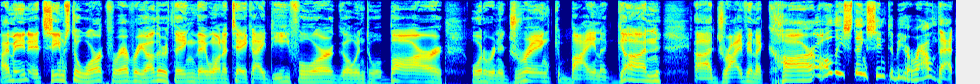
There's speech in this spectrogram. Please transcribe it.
I mean, it seems to work for every other thing they want to take ID for go into a bar, ordering a drink, buying a gun, uh, driving a car. All these things seem to be around that.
